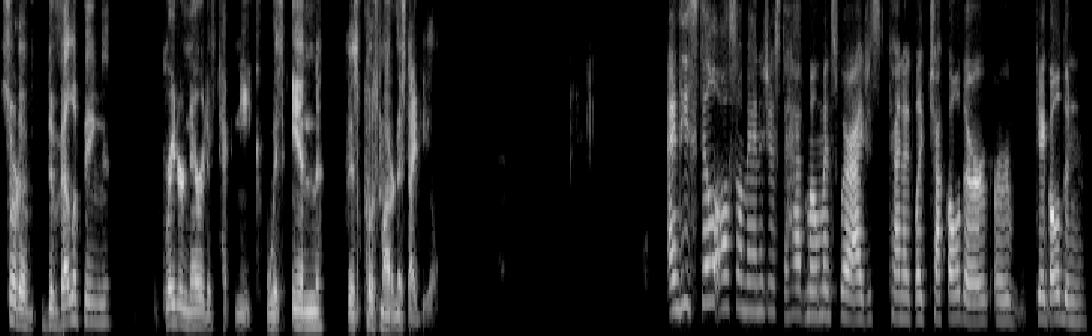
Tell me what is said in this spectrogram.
sort of developing greater narrative technique within this postmodernist ideal and he still also manages to have moments where I just kind of like chuckled or or giggled, and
